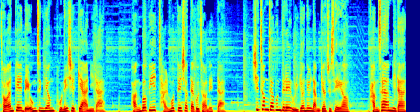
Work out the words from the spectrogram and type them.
저한테 내용 증명 보내실 게 아니라 방법이 잘못되셨다고 전했다. 시청자분들의 의견을 남겨주세요. 감사합니다.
